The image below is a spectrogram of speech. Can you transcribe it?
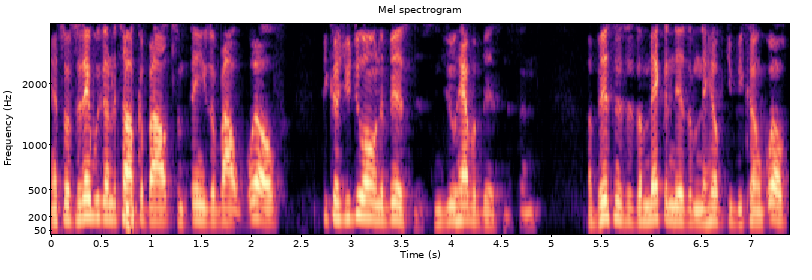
And so today we're going to talk about some things about wealth because you do own a business, and you do have a business, and a business is a mechanism to help you become wealthy.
